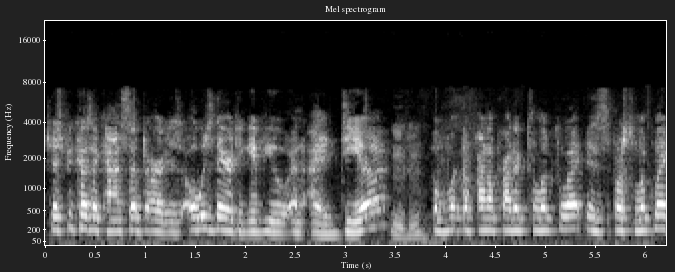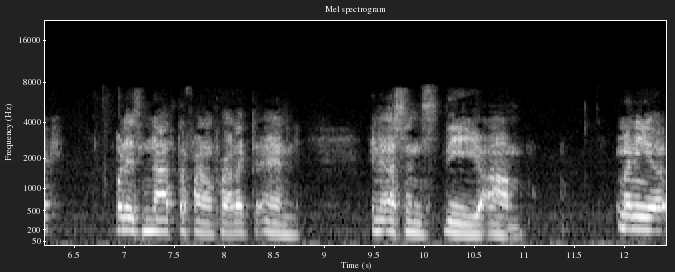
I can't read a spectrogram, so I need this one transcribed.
just because the concept art is always there to give you an idea mm-hmm. of what the final product look like is supposed to look like, but it's not the final product. And in essence, the um, many uh,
